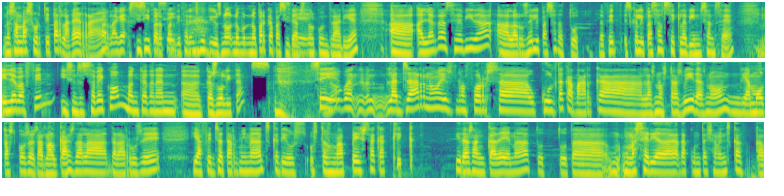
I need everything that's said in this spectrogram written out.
no se'n va sortir per la guerra, eh? Per la guerra, sí, sí, per, per diferents motius, no, no, no per capacitats, Sí. sí. del contrari. Eh? Uh, al llarg de la seva vida, a la Roser li passa de tot. De fet, és que li passa el segle XX sencer. Mm. Ella va fent i sense saber com van encadenant uh, casualitats. Sí, no? bueno, l'atzar no, és una força oculta que marca les nostres vides, no? Hi ha moltes coses. En el cas de la, de la Roser hi ha fets determinats que dius, ostres, una peça que clic i desencadena tot, tota una sèrie de, de aconteixements que, que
